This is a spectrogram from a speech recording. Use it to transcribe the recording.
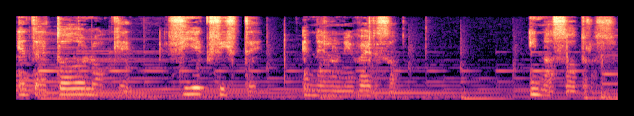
entre todo lo que sí existe en el universo y nosotros.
